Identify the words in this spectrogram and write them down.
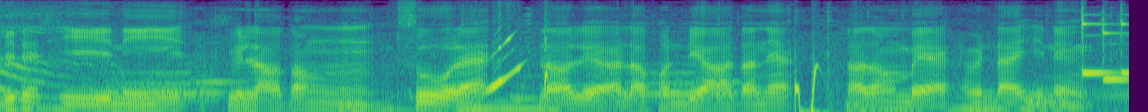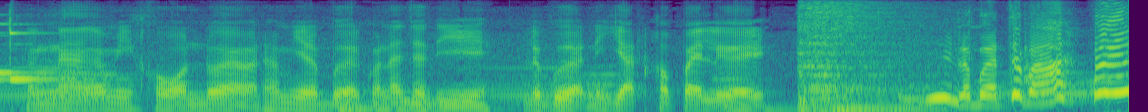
วินาทีนี้คือเราต้องสู้แล้ว เราเหลือเราคนเดียวตอนเนี้ย เราต้องแบกให้มันได้ที่หนึ่งข้างหน้าก็มีโคนด้วย ถ้ามีระเบิดก็น่าจะดี ระเบิดนี่ยัดเข้าไปเลย ระเบิดจะมาเฮ้ย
